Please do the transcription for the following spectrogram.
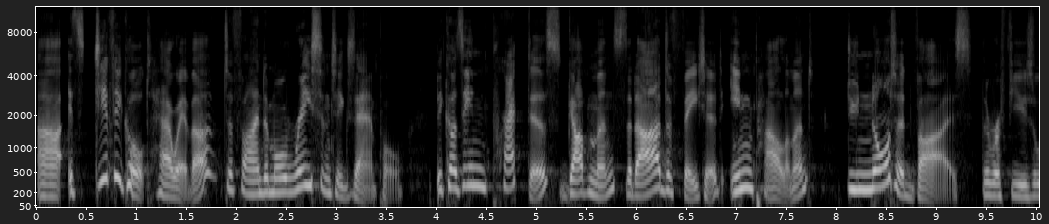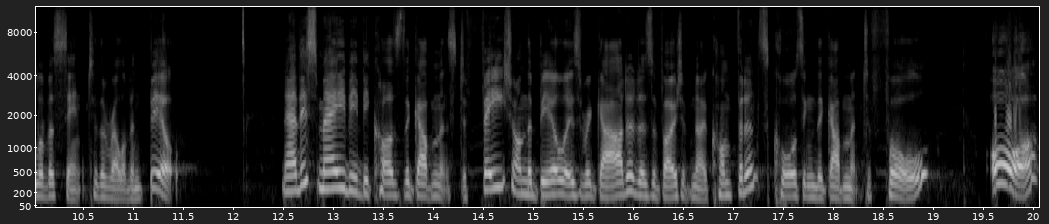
Uh, it's difficult, however, to find a more recent example, because in practice, governments that are defeated in Parliament do not advise the refusal of assent to the relevant bill. Now, this may be because the government's defeat on the bill is regarded as a vote of no confidence, causing the government to fall, or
